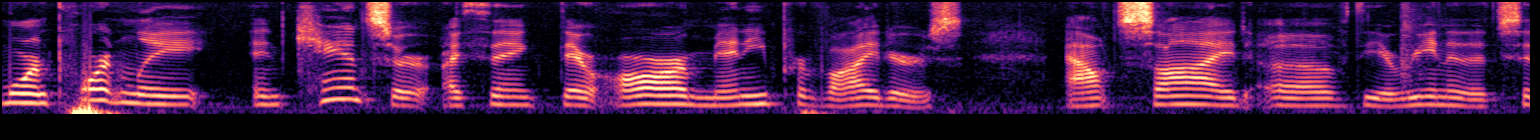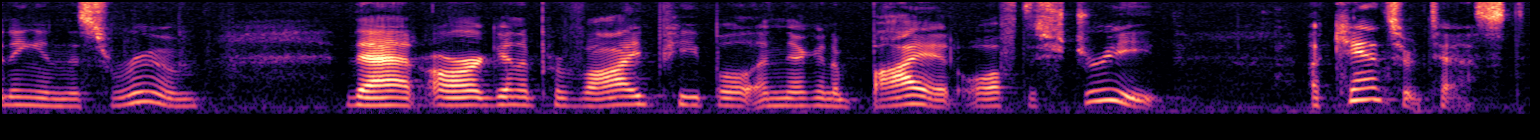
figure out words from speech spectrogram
more importantly, in cancer, I think there are many providers outside of the arena that's sitting in this room that are going to provide people and they're going to buy it off the street a cancer test.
